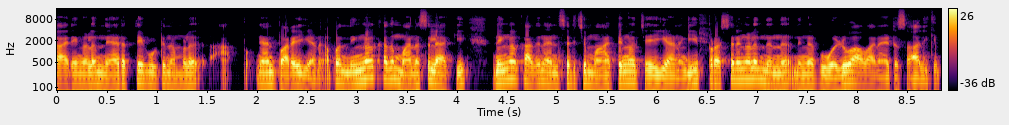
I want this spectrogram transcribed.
കാര്യങ്ങളും നേരത്തെ കൂട്ടി നമ്മൾ ഞാൻ പറയുകയാണ്. അപ്പം നിങ്ങൾക്കത് മനസ്സിലാക്കി നിങ്ങൾക്ക് അതിനനുസരിച്ച് മാറ്റങ്ങൾ ചെയ്യുകയാണെങ്കിൽ ഈ പ്രശ്നങ്ങളിൽ നിന്ന് നിങ്ങൾക്ക് ഒഴിവാവാനായിട്ട് സാധിക്കും.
